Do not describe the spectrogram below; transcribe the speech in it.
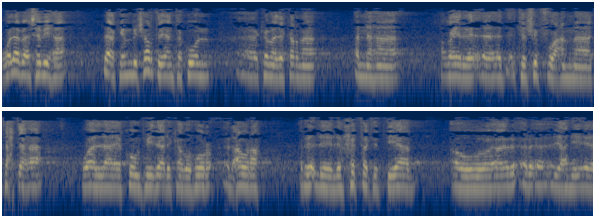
ولا بأس بها لكن بشرط أن تكون آه، كما ذكرنا أنها غير آه، تشف عما تحتها وألا يكون في ذلك ظهور العورة لخفة الثياب أو يعني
